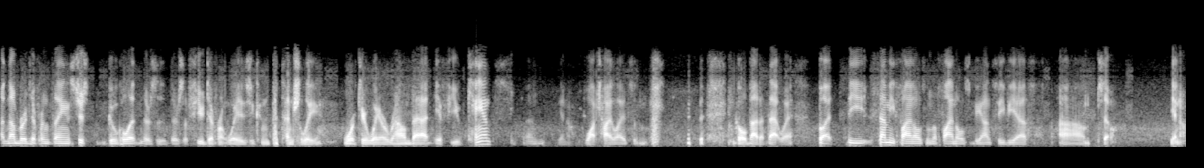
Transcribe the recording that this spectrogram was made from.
a number of different things. Just Google it. There's a, there's a few different ways you can potentially work your way around that. If you can't, then you know watch highlights and go about it that way. But the semifinals and the finals will be on CBS. Um, so, you know,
